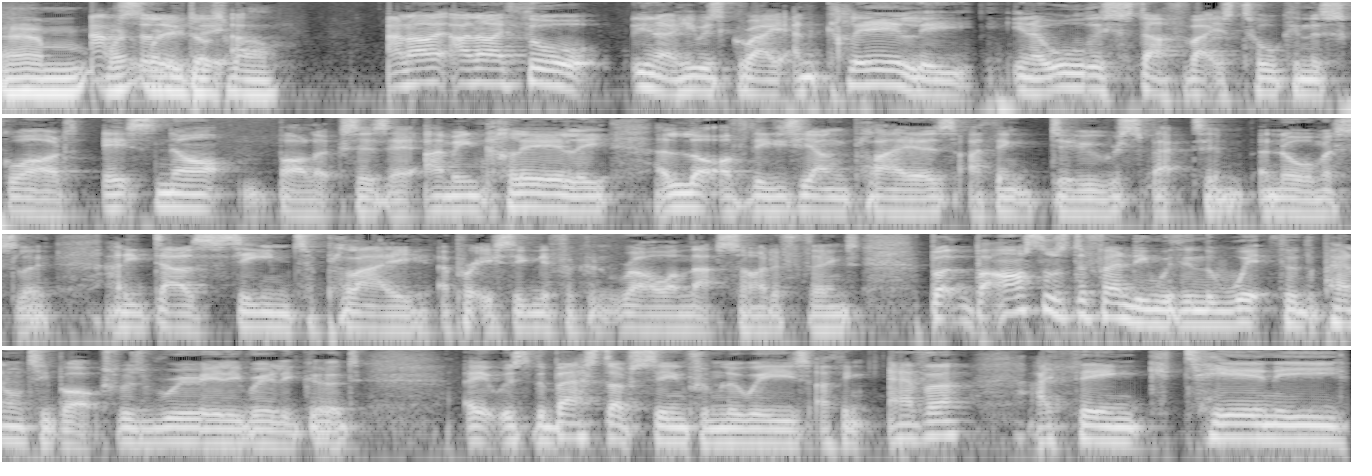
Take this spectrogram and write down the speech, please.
Um, when- Absolutely. when he does well. And I and I thought, you know, he was great. And clearly, you know, all this stuff about his talk in the squad, it's not bollocks, is it? I mean, clearly, a lot of these young players, I think, do respect him enormously, and he does seem to play a pretty significant role on that side of things. But but Arsenal's defending within the width of the penalty box was really really good. It was the best I've seen from Luiz, I think, ever. I think Tierney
